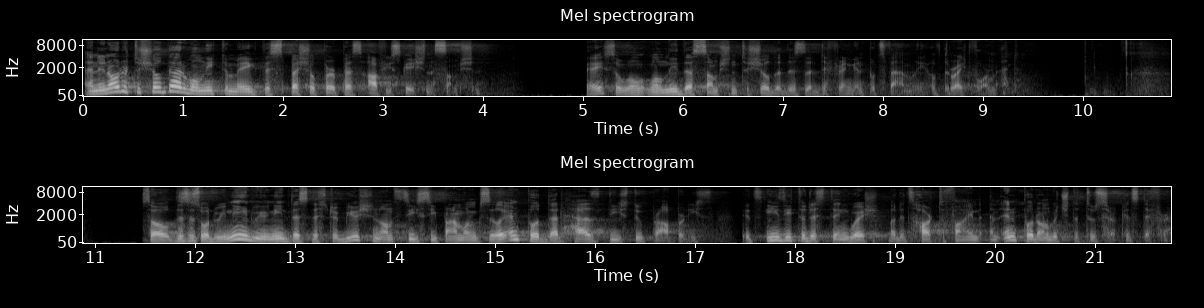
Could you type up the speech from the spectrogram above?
And in order to show that, we'll need to make this special purpose obfuscation assumption. Okay, so we'll, we'll need the assumption to show that this is a differing inputs family of the right format. So this is what we need. We need this distribution on C, C prime auxiliary input that has these two properties. It's easy to distinguish, but it's hard to find an input on which the two circuits differ.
